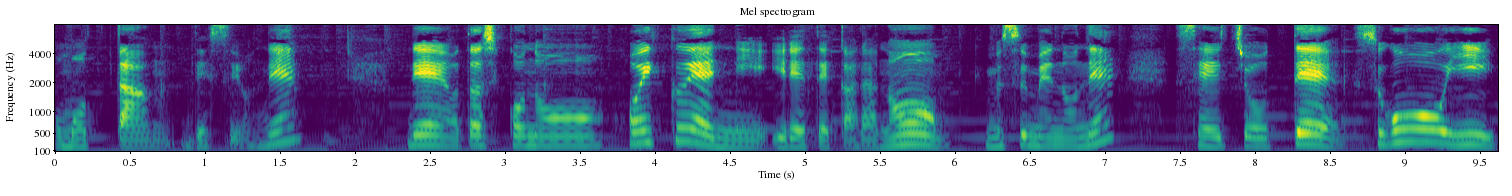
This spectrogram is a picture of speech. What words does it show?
思ったんですよね。で私この保育園に入れてからの娘のね成長ってすごい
